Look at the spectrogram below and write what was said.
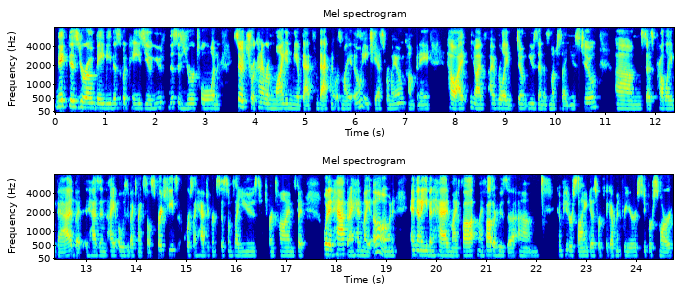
Make this your own baby. This is what pays you. You this is your tool. And so true. It kind of reminded me of that from back when it was my own ATS for my own company. How I, you know, I, I really don't use them as much as I used to. Um, so it's probably bad, but it hasn't. I always go back to my Excel spreadsheets. Of course, I have different systems I used different times. But what had happened, I had my own, and then I even had my fa- my father, who's a um, computer scientist, worked for the government for years, super smart,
